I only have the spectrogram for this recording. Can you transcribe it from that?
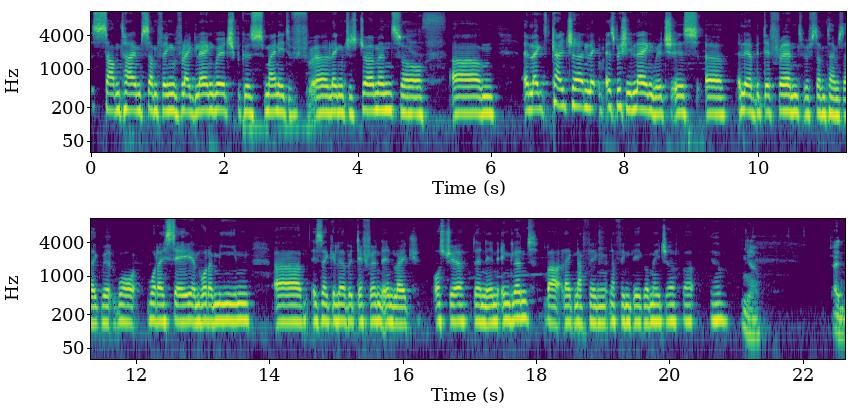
sometimes something with like language because my native uh, language is German, so um, and like culture and like, especially language is uh, a little bit different with sometimes like with what what I say and what I mean uh, is like a little bit different in like Austria than in England, but like nothing nothing big or major. But yeah, Yeah. And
